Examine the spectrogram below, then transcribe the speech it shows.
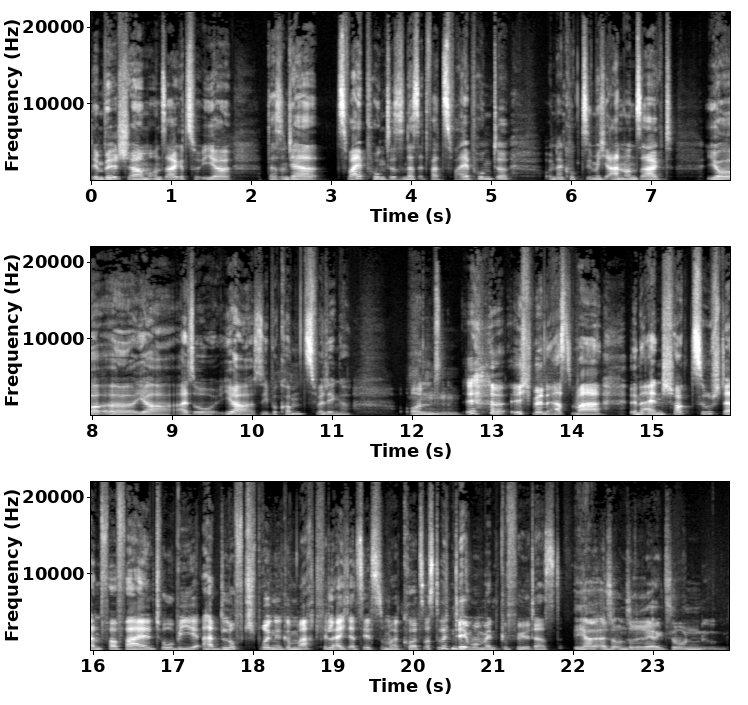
den Bildschirm und sage zu ihr, da sind ja zwei Punkte, sind das etwa zwei Punkte? Und dann guckt sie mich an und sagt, ja, äh, ja, also ja, sie bekommen Zwillinge. Und mhm. ich bin erstmal in einen Schockzustand verfallen. Tobi hat Luftsprünge gemacht. Vielleicht erzählst du mal kurz, was du in dem Moment gefühlt hast. Ja, also unsere Reaktionen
